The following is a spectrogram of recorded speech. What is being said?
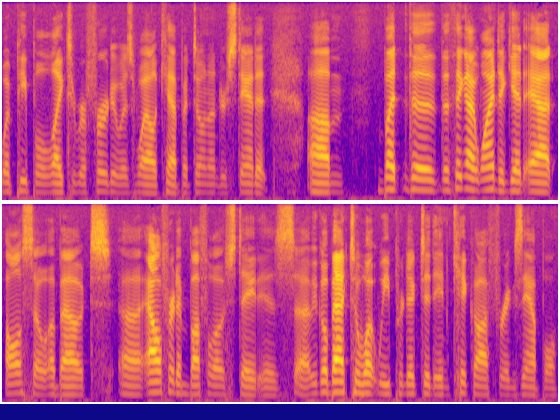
what people like to refer to as Wildcat but don't understand it. Um, but the the thing I wanted to get at also about uh, Alfred and Buffalo State is uh, we go back to what we predicted in kickoff, for example.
